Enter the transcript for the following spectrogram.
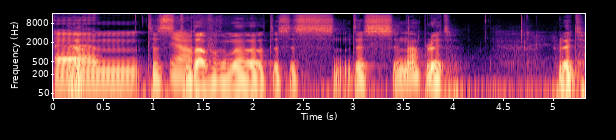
Ähm, Das ja. tut einfach immer, das ist, das, na, blöd. Blöd.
